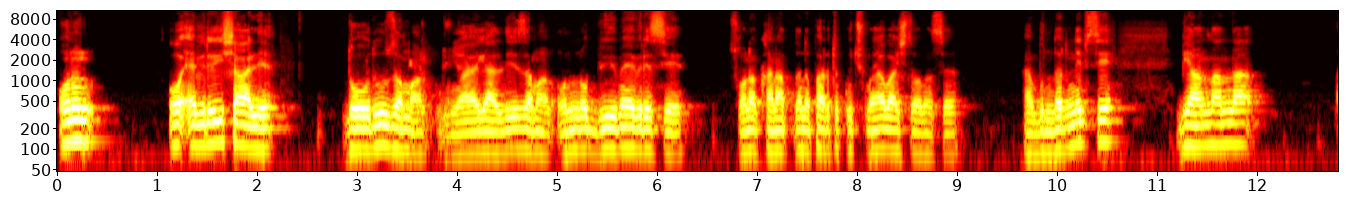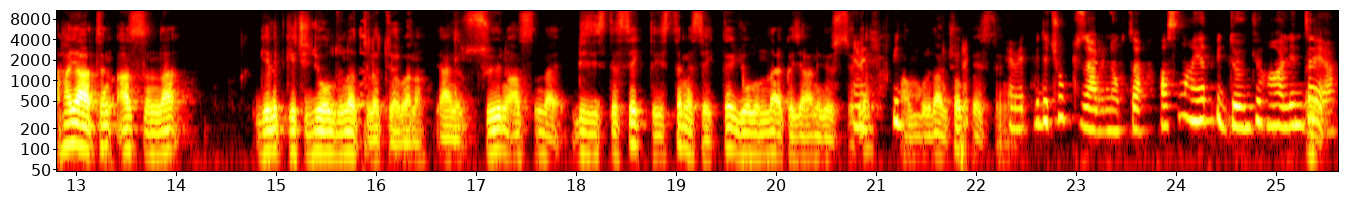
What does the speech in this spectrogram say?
onun o evriliş hali doğduğu zaman, dünyaya geldiği zaman onun o büyüme evresi, sonra kanatlanıp artık uçmaya başlaması. Yani bunların hepsi bir yandan da hayatın aslında gelip geçici olduğunu hatırlatıyor bana. Yani suyun aslında biz istesek de istemesek de yolunda akacağını gösteriyor. Evet, bir, Ben buradan çok besleniyorum. evet bir de çok güzel bir nokta. Aslında hayat bir döngü halinde Evet. ya.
